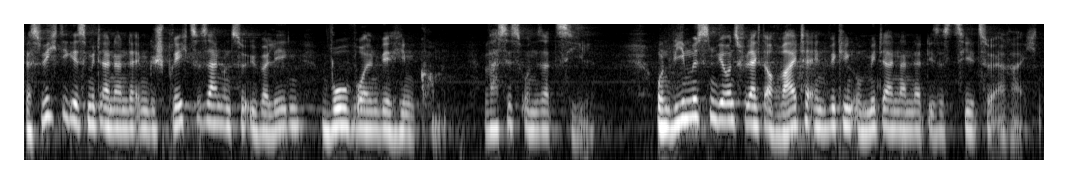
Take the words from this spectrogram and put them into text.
Das Wichtige ist, miteinander im Gespräch zu sein und zu überlegen, wo wollen wir hinkommen? Was ist unser Ziel? Und wie müssen wir uns vielleicht auch weiterentwickeln, um miteinander dieses Ziel zu erreichen?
